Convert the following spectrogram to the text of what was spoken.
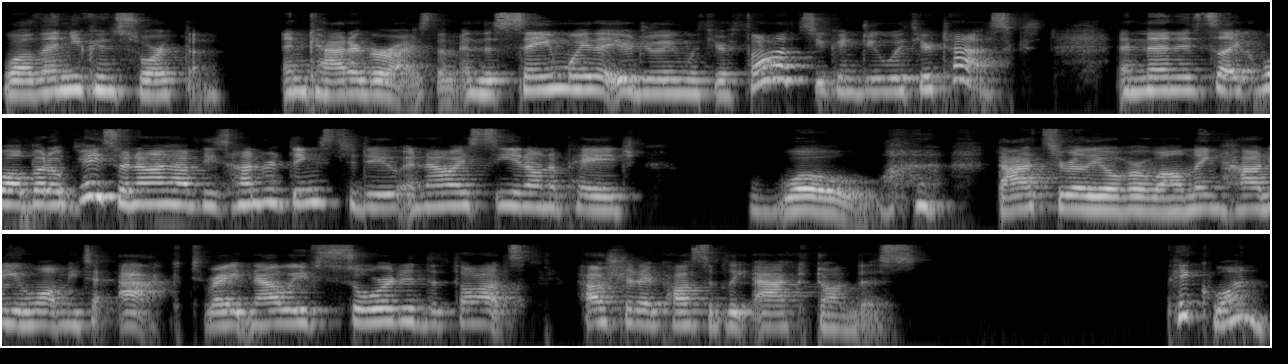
well, then you can sort them and categorize them in the same way that you're doing with your thoughts, you can do with your tasks. And then it's like, well, but okay, so now I have these 100 things to do, and now I see it on a page. Whoa, that's really overwhelming. How do you want me to act? Right now, we've sorted the thoughts. How should I possibly act on this? Pick one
